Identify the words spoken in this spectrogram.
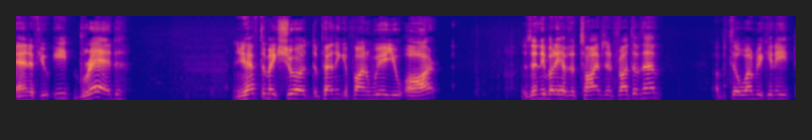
and if you eat bread, you have to make sure, depending upon where you are, does anybody have the times in front of them? Up until when we can eat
